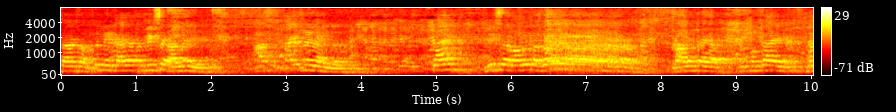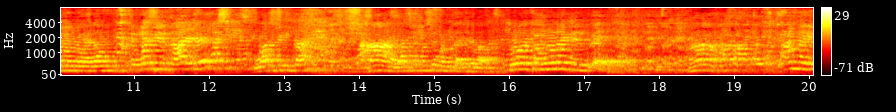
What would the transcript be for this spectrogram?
काय झालं तुम्ही काय आता मिक्सर आलंय असं काय नाही राहिलं. काय? मिक्सर आलं का? झालं तयार. मग काय? म्हणून ते मशीन काय ते? वॉशिंग का? हा वॉशिंग मशीन म्हणतात त्याला. तुम्हाला चांगलं नाही हा काम नाही.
